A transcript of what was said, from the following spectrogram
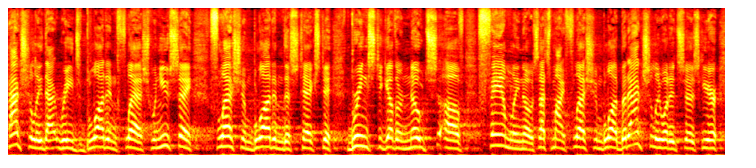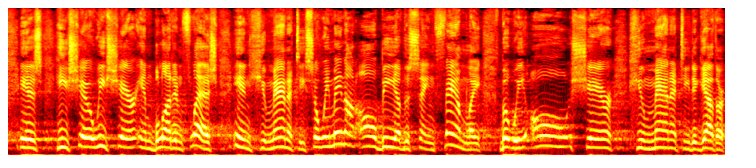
actually, that reads blood and flesh. When you say flesh and blood in this text, it brings together notes of family notes. That's my flesh and blood. But actually, what it says here is he share, we share in blood and flesh in humanity. So we may not all be of the same family, but we all share humanity together.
